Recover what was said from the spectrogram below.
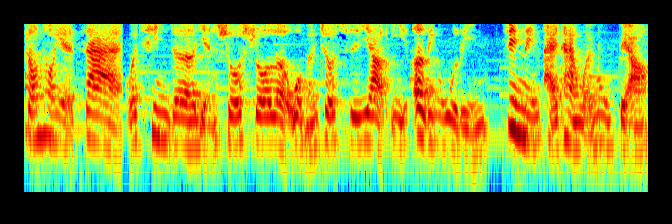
总统也在国庆的演说说了，我们就是要以二零五零近零排碳为目标。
